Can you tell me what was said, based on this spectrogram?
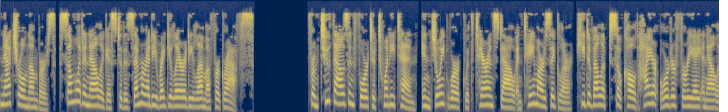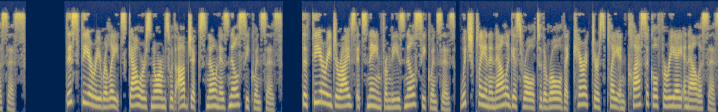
natural numbers, somewhat analogous to the Szemerédi regularity lemma for graphs. From 2004 to 2010, in joint work with Terence Tao and Tamar Ziegler, he developed so-called higher-order Fourier analysis. This theory relates Gowers norms with objects known as nil sequences. The theory derives its name from these nil sequences, which play an analogous role to the role that characters play in classical Fourier analysis.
